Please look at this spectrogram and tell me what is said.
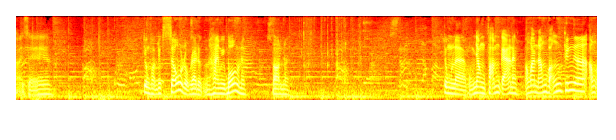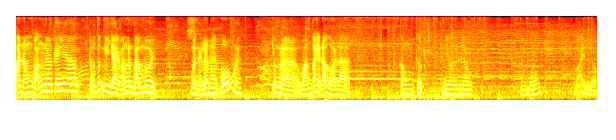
Lại sẽ trung phẩm chất xấu rụt ra được 24 luôn nè ton rồi chung là cũng nhân phẩm cả nè. Ông anh ông vẫn kiến, ông anh ông vẫn, cái, công thức như vậy vẫn lên 30 mình thì lên 24 nè. Chung là vẫn có gì đó gọi là công thức như nhau. 24 vải lộn.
